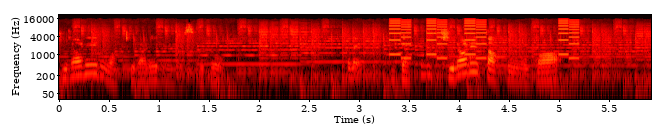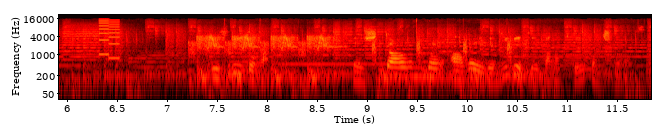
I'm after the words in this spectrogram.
切られるは切られるんですけど、これ、逆に切られた方が、リフリートがえヒットアウンドアウェイで逃げていかなくていいかもしれないですね。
